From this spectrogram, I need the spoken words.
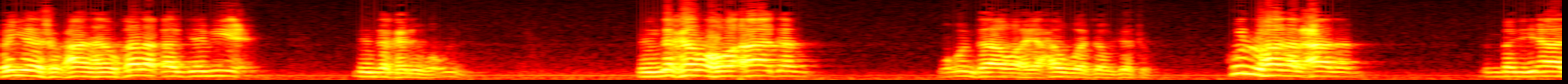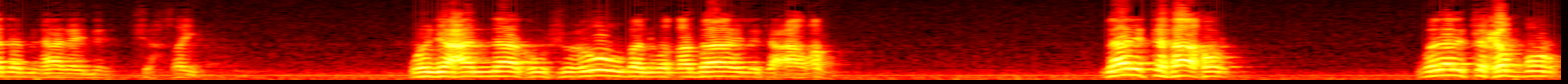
بين سبحانه خلق الجميع من ذكر وأنثى. من ذكر وهو آدم وأنثى وهي حواء زوجته. كل هذا العالم من بني آدم من هذين الشخصين. وجعلناكم شعوبا وقبائل لتعارفوا. لا للتفاخر ولا للتكبر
